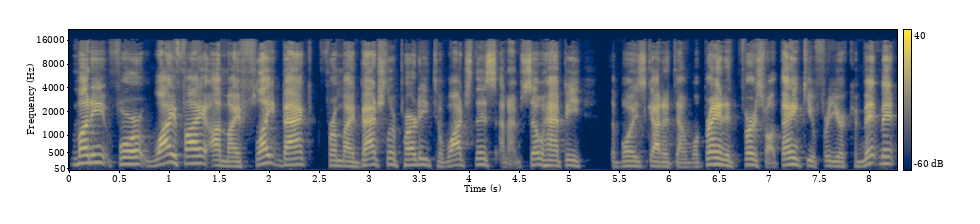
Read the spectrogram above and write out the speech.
money for Wi-Fi on my flight back from my bachelor party to watch this, and I'm so happy the boys got it done. Well, Brandon, first of all, thank you for your commitment.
